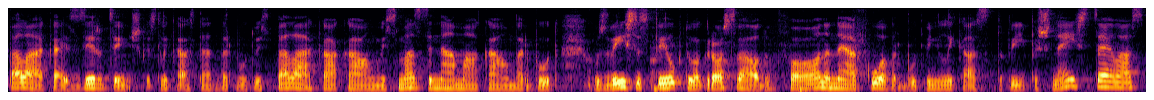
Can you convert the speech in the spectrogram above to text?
pelēkais zirdziņš, kas likās tāda varbūt vispelēkākā un vismaz zināmākā, un varbūt uz visu spilgto grosvaldu fona, ne ar ko varbūt viņa likās tur īpaši neizcēlās.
